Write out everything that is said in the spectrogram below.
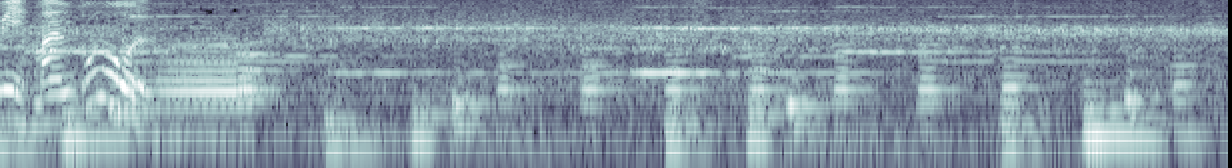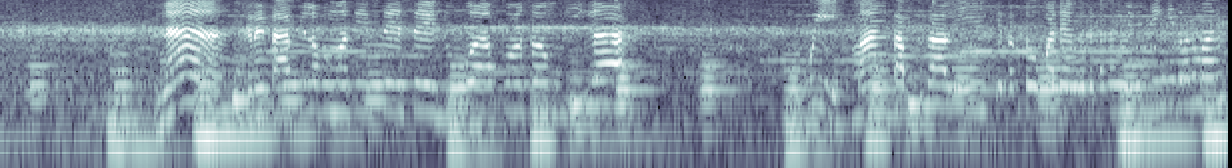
Wih, mantul. Api lokomotif CC 203. Wih, mantap sekali. Kita coba dengan kecepatan lebih tinggi, teman-teman.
